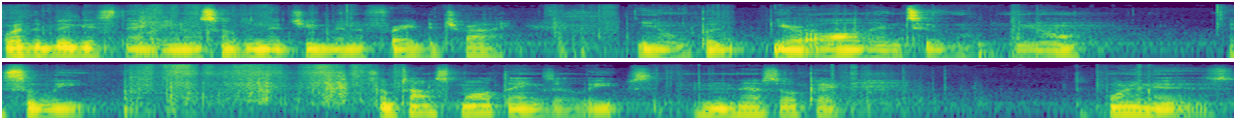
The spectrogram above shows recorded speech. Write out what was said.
or the biggest thing, you know, something that you've been afraid to try, you know, but you're all into, you know, it's a leap. Sometimes small things are leaps, and that's okay. The point is,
